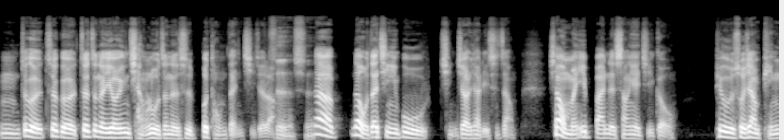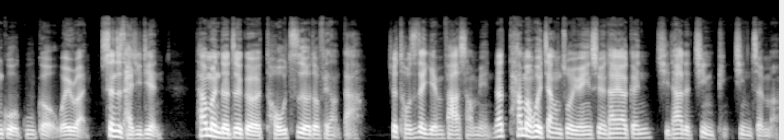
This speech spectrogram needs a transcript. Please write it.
嗯，这个这个这真的诱因强弱真的是不同等级的啦。是是，那那我再进一步请教一下理事长，像我们一般的商业机构，譬如说像苹果、Google、微软，甚至台积电，他们的这个投资额都非常大，就投资在研发上面。那他们会这样做，原因是因为他要跟其他的竞品竞争嘛。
